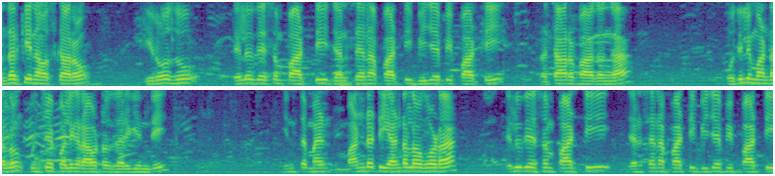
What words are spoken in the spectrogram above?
అందరికీ నమస్కారం. ఈరోజు Telugu Desam party Janasena party BJP party ప్రచార భాగంగా పొదిలి మండలం కుంచేపల్లికి రావటం జరిగింది. ఇంత మండటి ఎండలో కూడా Telugu Desam party Janasena party BJP party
